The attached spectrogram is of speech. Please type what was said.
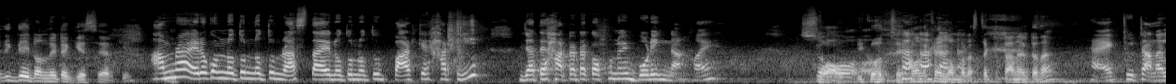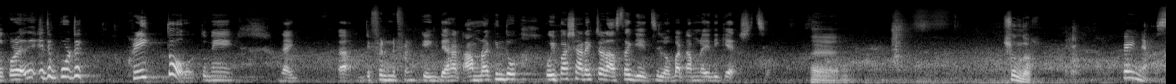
এদিক দিয়ে ডন ভ্যালিটা গেছে আর কি। আমরা এরকম নতুন নতুন রাস্তায় নতুন নতুন পার্কে হাঁটি যাতে হাঁটাটা কখনোই বোরিং না হয়। ওয়াও ইকো হচ্ছে অনেকটাই লম্বা রাস্তা একটা টানেলটা না? হ্যাঁ একটু টানেল করে। এটা পুরোটা ক্রিক তো? তুমি লাইক ডিফারেন্ট ডিফারেন্ট ক্রিক দিয়ে হাঁট আমরা কিন্তু ওই পাশে আরেকটা রাস্তা গিয়েছিল বাট আমরা এদিকে এসেছি হ্যাঁ। সুন্দর। ভেরি নাইস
